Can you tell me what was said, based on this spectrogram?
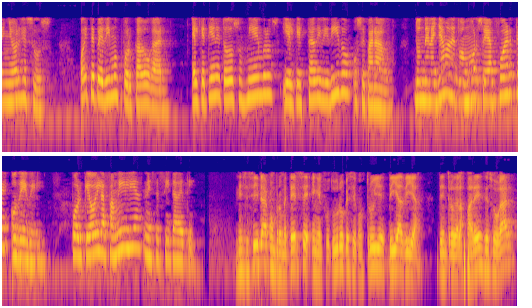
Señor Jesús, hoy te pedimos por cada hogar, el que tiene todos sus miembros y el que está dividido o separado, donde la llama de tu amor sea fuerte o débil, porque hoy la familia necesita de ti. Necesita comprometerse en el futuro que se construye día a día, dentro de las paredes de su hogar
